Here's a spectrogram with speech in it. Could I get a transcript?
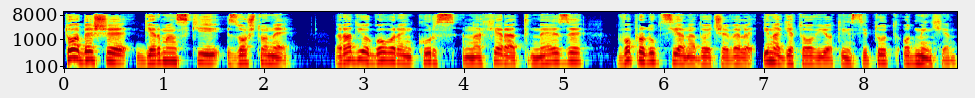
Тоа беше германски Зошто не? Радиоговорен курс на Херат Мезе во продукција на Дојче Веле и на Гетовиот институт од Минхен.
